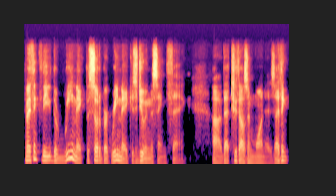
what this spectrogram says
and i think the the remake the soderbergh remake is doing the same thing uh, that 2001 is. I think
